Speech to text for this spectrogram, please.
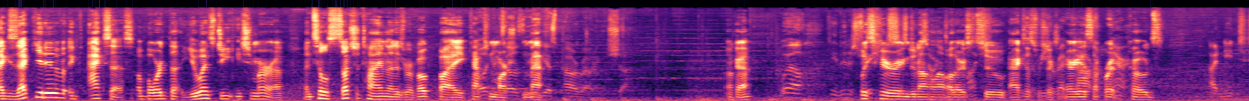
executive access aboard the USG Ishimura until such a time that is revoked by Captain All I Marsh. can tell is the Math. ADS power routing was shot. Okay. Well, the Please hearing do not allow others much. to access restricted areas, separate codes. I'd need to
